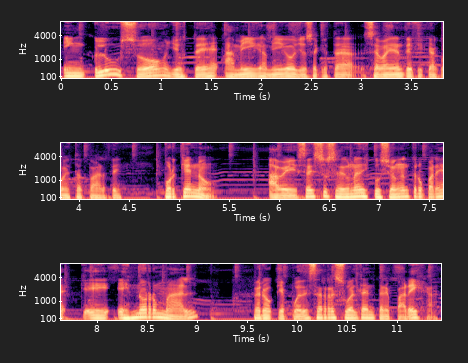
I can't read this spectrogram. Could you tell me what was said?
Incluso, y usted, amiga, amigo, yo sé que está, se va a identificar con esta parte, ¿por qué no? A veces sucede una discusión entre pareja que es normal, pero que puede ser resuelta entre pareja.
